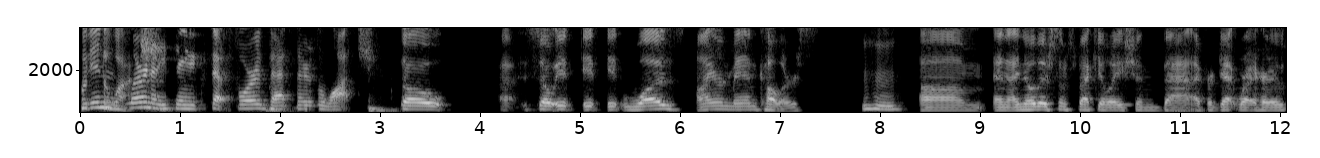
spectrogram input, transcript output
we didn't the watch? learn anything except for that there's a watch. So, uh, so it it it was Iron Man colors. Mhm. Um, and I know there's some speculation that I forget where I heard it was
